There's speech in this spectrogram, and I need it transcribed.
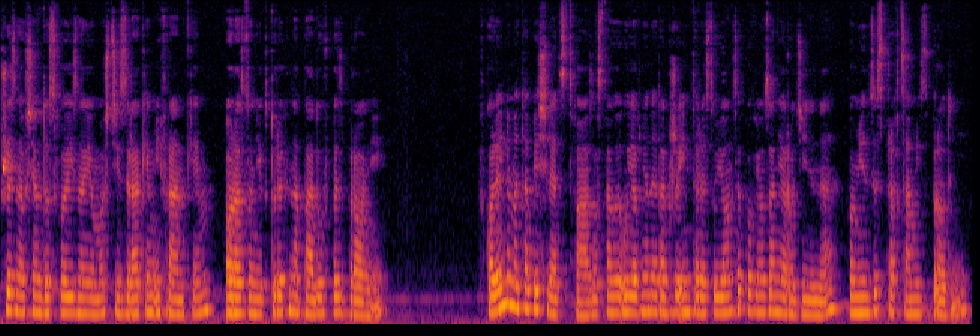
Przyznał się do swojej znajomości z Rakiem i Frankiem oraz do niektórych napadów bez broni kolejnym etapie śledztwa zostały ujawnione także interesujące powiązania rodzinne pomiędzy sprawcami zbrodni.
